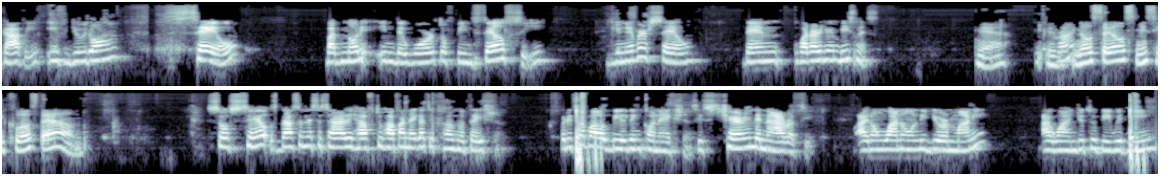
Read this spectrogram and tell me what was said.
Gabby, if you don't sell, but not in the world of being salesy, if you never sell, then what are you in business? Yeah. Right? No sales means you close down. So sales doesn't necessarily have to have a negative connotation, but it's about building connections. It's sharing the narrative. I don't want only your money. I want you to be with me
